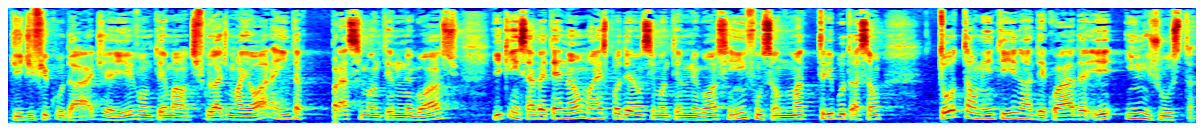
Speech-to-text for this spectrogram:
de dificuldade aí vão ter uma dificuldade maior ainda para se manter no negócio e quem sabe até não mais poderão se manter no negócio em função de uma tributação totalmente inadequada e injusta.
